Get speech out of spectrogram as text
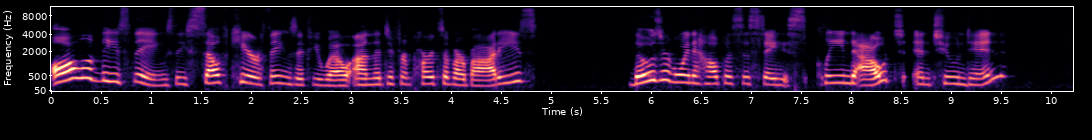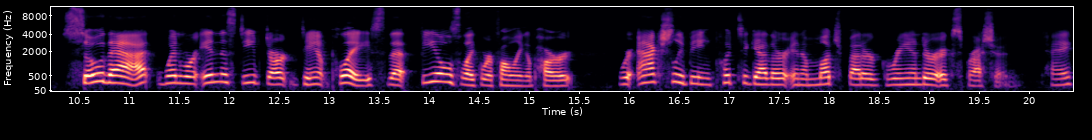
All of these things, these self care things, if you will, on the different parts of our bodies, those are going to help us to stay cleaned out and tuned in so that when we're in this deep, dark, damp place that feels like we're falling apart, we're actually being put together in a much better, grander expression. Okay.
